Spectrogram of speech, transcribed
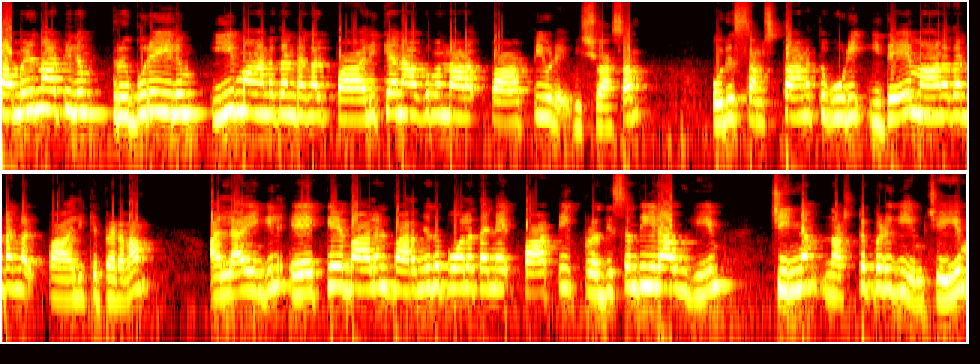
തമിഴ്നാട്ടിലും ത്രിപുരയിലും ഈ മാനദണ്ഡങ്ങൾ പാലിക്കാനാകുമെന്നാണ് പാർട്ടിയുടെ വിശ്വാസം. ഒരു സംസ്ഥാനത്തു കൂടി ഇതേ മാനദണ്ഡങ്ങൾ പാലിക്കപ്പെടണം. അല്ല എങ്കിൽ എ കെ ബാലൻ പറഞ്ഞതുപോലെ തന്നെ പാർട്ടി പ്രതിസന്ധിയിലാവുകയും ചിഹ്നം നഷ്ടപ്പെടുകയും ചെയ്യും.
